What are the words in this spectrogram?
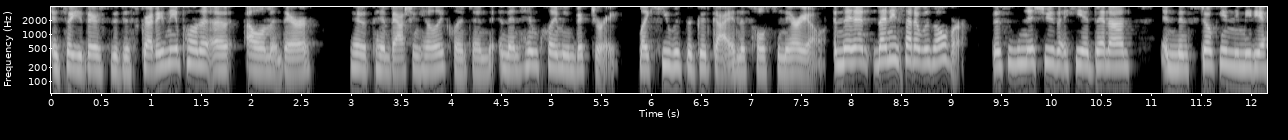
And so there's the discrediting the opponent uh, element there with him bashing Hillary Clinton and then him claiming victory, like he was the good guy in this whole scenario. And then, then he said it was over. This is an issue that he had been on and been stoking the media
